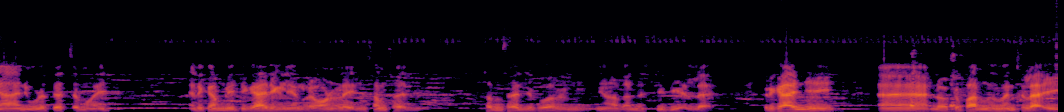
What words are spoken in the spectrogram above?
ഞാനും ഇവിടുത്തെ എച്ചമായിട്ട് എന്റെ കംപ്ലീറ്റ് കാര്യങ്ങൾ ഞങ്ങൾ ഓൺലൈനിൽ സംസാരിച്ചു. സംസാരിച്ചപ്പോൾ പറഞ്ഞു "ഞാൻ അതാണ് സ്ഥിതി അല്ലേ ഒരു കാര്യം ചെയ്യ് ഡോക്ടർ പറഞ്ഞത് മനസ്സിലായി.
